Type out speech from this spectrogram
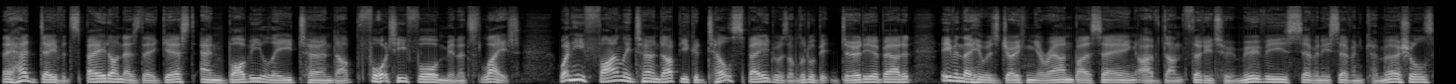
They had David Spade on as their guest, and Bobby Lee turned up 44 minutes late. When he finally turned up, you could tell Spade was a little bit dirty about it, even though he was joking around by saying, I've done 32 movies, 77 commercials,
